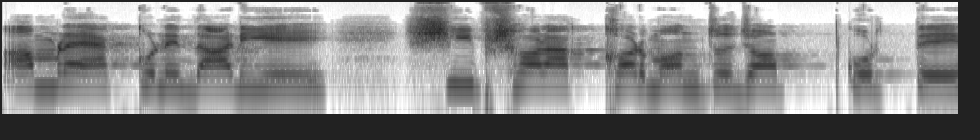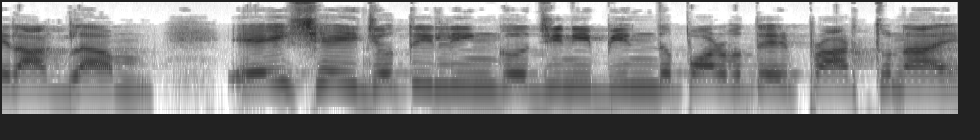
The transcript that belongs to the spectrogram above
আমরা এক কোণে দাঁড়িয়ে শিব স্বরাক্ষর মন্ত্র জপ করতে লাগলাম। এই সেই জ্যোতির্লিঙ্গ যিনি বিন্ধ্য পর্বতের প্রার্থনায়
